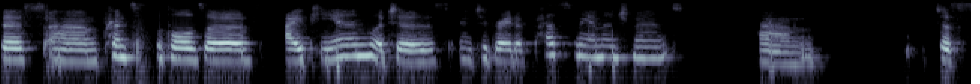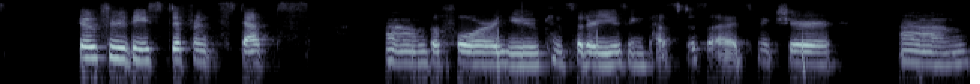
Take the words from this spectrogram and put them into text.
this um, principles of IPM, which is integrative pest management. Um, just go through these different steps um, before you consider using pesticides. Make sure um,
